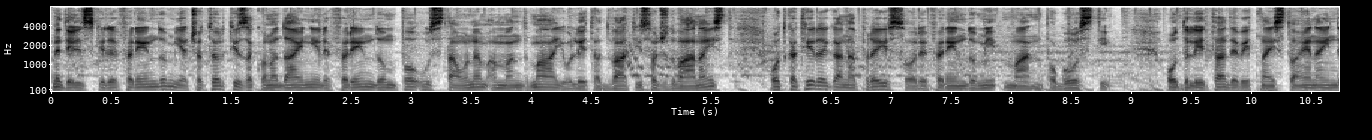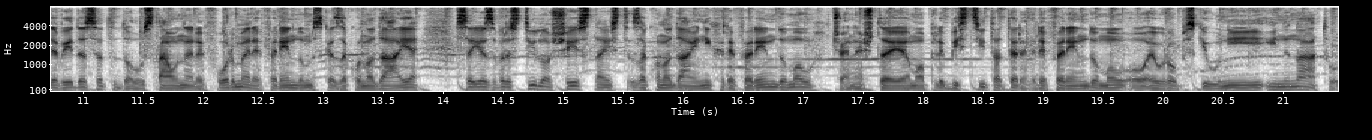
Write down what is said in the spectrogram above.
Nedeljski referendum je četrti zakonodajni referendum po ustavnem amandmaju leta 2012, od katerega naprej so referendumi manj pogosti. Od leta 1991 do ustavne reforme referendumske zakonodaje se je zvrstilo 16 zakonodajnih referendumov, če ne štejemo plebiscita ter referendumov o Evropski uniji in NATO.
